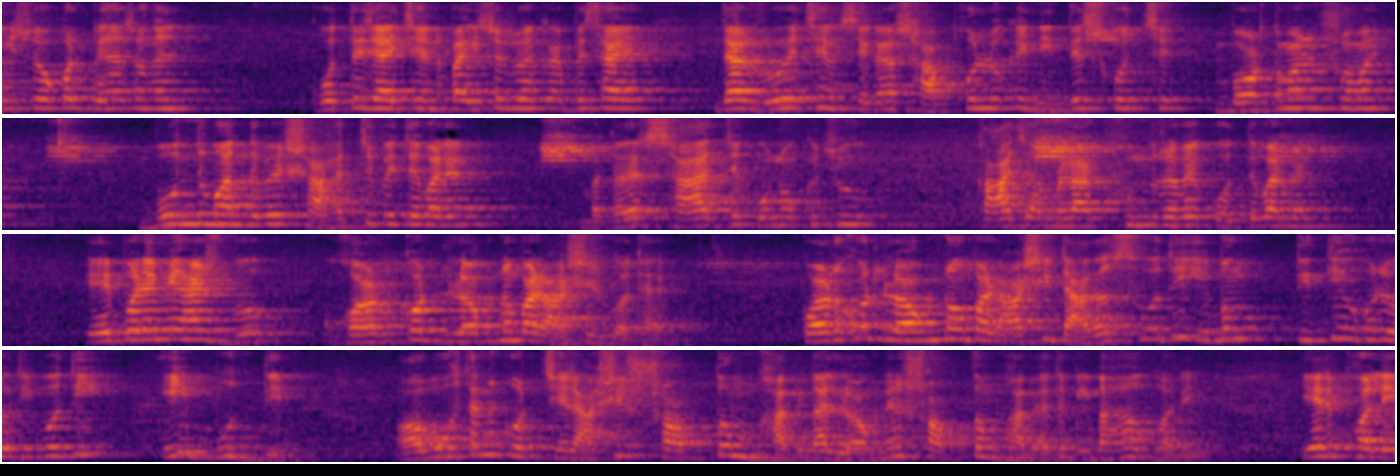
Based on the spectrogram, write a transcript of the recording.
এই সকল পেশার সঙ্গে করতে চাইছেন বা এইসব পেশায় যারা রয়েছেন, সেখানে সাফল্যকে নির্দেশ করছে বর্তমান সময়। বন্ধু বান্ধবের সাহায্য পেতে পারেন বা তাদের সাহায্যে কোনো কিছু কাজ আমরা সুন্দরভাবে করতে পারবেন। এরপরে আমি আসব কর্কট লগ্ন বা রাশির কথায়। কর্কট লগ্ন বা রাশি দ্বাদশপতি এবং তৃতীয় ঘরের অধিপতি এই বুধদেব অবস্থান করছে রাশির সপ্তম ভাবে বা লগ্নের সপ্তম ভাবে, অর্থাৎ বিবাহ ঘরে। এর ফলে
